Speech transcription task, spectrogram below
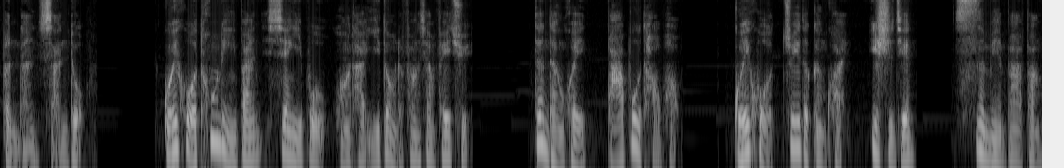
本能闪躲。鬼火通灵一般，先一步往他移动的方向飞去。邓腾辉拔步逃跑，鬼火追得更快。一时间，四面八方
